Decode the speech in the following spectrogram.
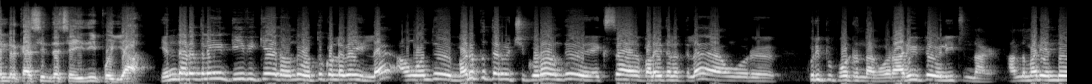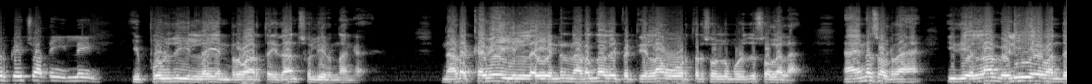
என்று கசிந்த செய்தி பொய்யா? எந்த இடத்துலயும் டிவிக்கே இதை வந்து ஒத்துக்கொள்ளவே இல்லை. அவங்க வந்து மறுப்பு தெரிவிச்சு கூட வந்து எக்ஸா வலைதளத்துல அவங்க ஒரு குறிப்பு போட்டிருந்தாங்க. ஒரு அறிவிப்பை வெளியிட்டிருந்தாங்க. அந்த மாதிரி எந்த ஒரு பேச்சுவார்த்தையும் இல்லைன்னு. இப்பொழுது இல்லை என்ற வார்த்தை தான் சொல்லியிருந்தாங்க. நடக்கவே இல்லை என்று நடந்ததை பற்றியெல்லாம் ஒவ்வொருத்தர் சொல்லும் பொழுது சொல்லல. நான் என்ன சொல்றேன்? இது எல்லாம் வெளியே வந்த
